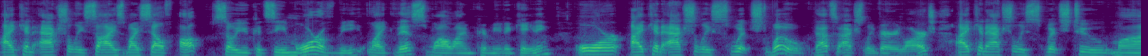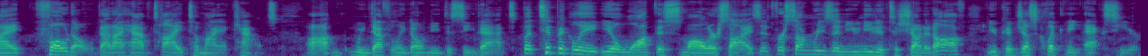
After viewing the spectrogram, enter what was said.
I can actually size myself up so you could see more of me like this while I'm communicating. Or I can actually switch, whoa, that's actually very large. I can actually switch to my photo that I have tied to my account. Uh, we definitely don't need to see that. But typically you'll want this smaller size and for some reason you needed to shut it off, you could just click the X here.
